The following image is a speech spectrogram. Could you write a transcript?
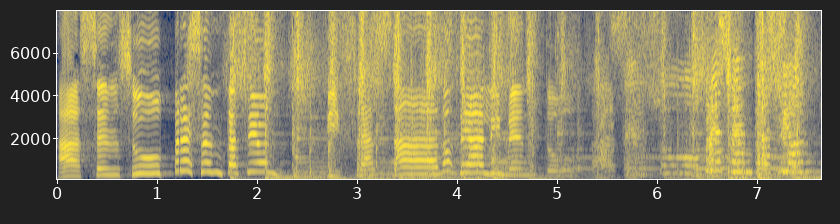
Hacen su presentación disfrazados de alimento. Hacen su presentación,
